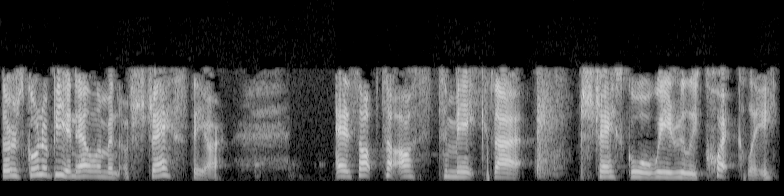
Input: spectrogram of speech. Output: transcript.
there's going to be an element of stress there. It's up to us to make that stress go away really quickly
